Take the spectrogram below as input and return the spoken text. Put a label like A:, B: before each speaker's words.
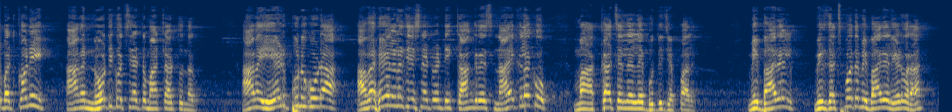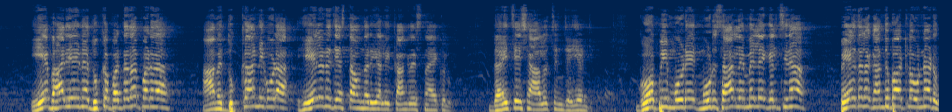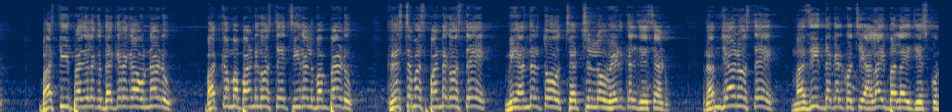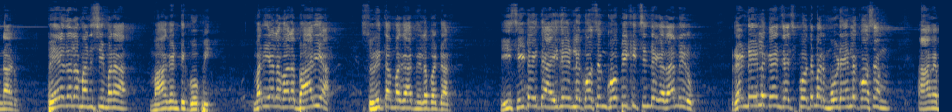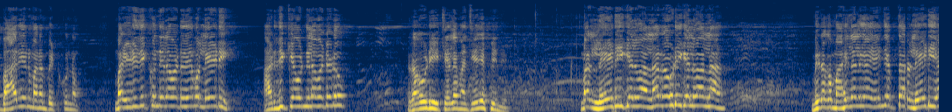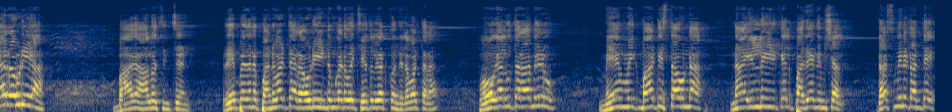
A: పట్టుకొని ఆమె నోటికొచ్చినట్టు మాట్లాడుతున్నారు. ఆమె ఏడుపును కూడా అవహేళన చేసినటువంటి కాంగ్రెస్ నాయకులకు మా అక్క చెల్లెళ్ళే బుద్ధి చెప్పాలి. మీ భార్యలు మీరు చచ్చిపోతే మీ భార్యలు ఏడవరా? ఏ భార్య అయినా దుఃఖపడ్డదా పడదా? ఆమె దుఃఖాన్ని కూడా హేళన చేస్తా ఉన్నారు ఇవాళ ఈ కాంగ్రెస్ నాయకులు. దయచేసి ఆలోచన చెయ్యండి గోపి మూడే మూడు సార్లు ఎమ్మెల్యే గెలిచినా పేదలకు అందుబాటులో ఉన్నాడు. బస్తీ ప్రజలకు దగ్గరగా ఉన్నాడు. బతుకమ్మ పండుగ వస్తే చీరలు పంపాడు. క్రిస్టమస్ పండుగ వస్తే మీ అందరితో చర్చిల్లో వేడుకలు చేశాడు. రంజాన్ వస్తే మజీద్ దగ్గరకు వచ్చి అలాయి బలాయి చేసుకున్నాడు. పేదల మనిషి మన మాగంటి గోపి. మరి అలా వాళ్ళ భార్య సునీతమ్మ గారు నిలబడ్డారు. ఈ సీట్ అయితే ఐదేళ్ళ కోసం గోపికి ఇచ్చిందే కదా మీరు. రెండేళ్ళకైనా చచ్చిపోతే మరి మూడేళ్ళ కోసం ఆమె భార్యను మనం పెట్టుకున్నాం. మరి ఇడిదిక్కు నిలబడ్డదేమో లేడీ. అడిదిక్కు ఎవడు నిలబడ్డాడు? రౌడీ. చెల్లె మంచిగా చెప్పింది. మరి లేడీ గెలవాలనా రౌడీ గెలవాలనా? మీరు ఒక మహిళలుగా ఏం చెప్తారు? లేడీయా రౌడీయా? బాగా ఆలోచించండి. రేపు ఏదైనా పని పడితే ఆ రౌడీ ఇంటి ముంగట పోయి చేతులు కట్టుకొని నిలబడతారా? పోగలుగుతారా మీరు? మేము మీకు మాటిస్తా ఉన్నా. నా ఇల్లు ఇడికెళ్ళి పదే నిమిషాలు. దస్ మినిట్ అంతే.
